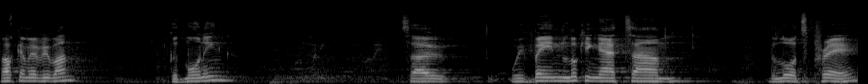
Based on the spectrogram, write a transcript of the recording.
Welcome, everyone. Good morning. So, we've been looking at um, the Lord's Prayer.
